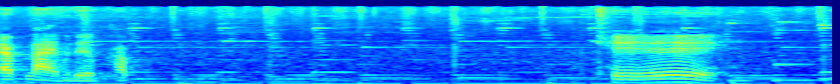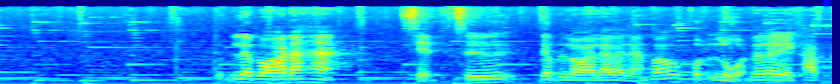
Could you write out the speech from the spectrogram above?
แอปไลน์เหมือนเดิมครับ โอเค เรียบร้อยนะฮะ เสร็จซื้อเรียบร้อยแล้วแล้วก็กดโหลดได้เลยครับ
